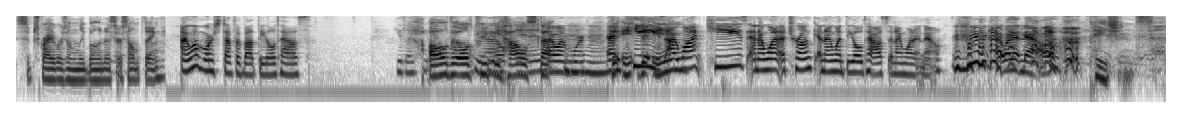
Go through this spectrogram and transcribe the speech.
subscribers only bonus or something. I want more stuff about the old house. You like the Oh, the old creepy Yeah. house And- I that want more. And The i- the keys. I want keys and I want a trunk and I want the old house and I want it now. I want it now. patience.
